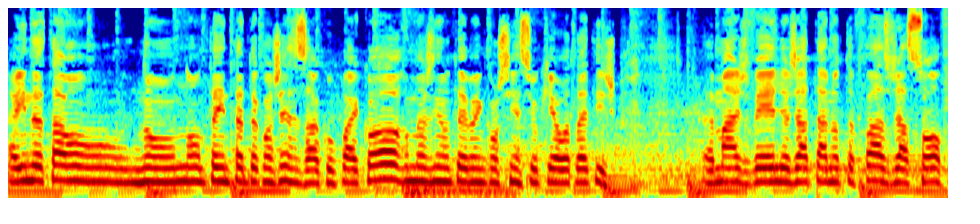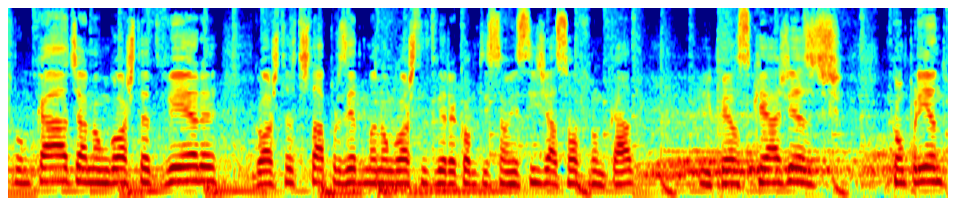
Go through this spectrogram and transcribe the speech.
ainda está um, não, não tem tanta consciência, sabe que o pai corre, mas não tem bem consciência o que é o atletismo. A mais velha já está noutra fase, já sofre um bocado, já não gosta de ver, gosta de estar presente, mas não gosta de ver a competição em si, já sofre um bocado. E penso que às vezes compreendo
